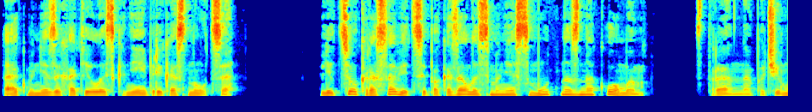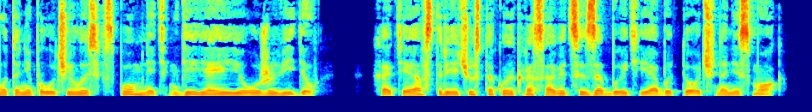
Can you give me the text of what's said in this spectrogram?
Так мне захотелось к ней прикоснуться. Лицо красавицы показалось мне смутно знакомым. Странно, почему-то не получилось вспомнить, где я ее уже видел. Хотя встречу с такой красавицей забыть я бы точно не смог.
